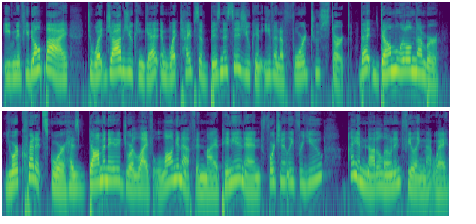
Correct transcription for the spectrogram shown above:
even if you don't buy, to what jobs you can get and what types of businesses you can even afford to start. That dumb little number, your credit score, has dominated your life long enough, in my opinion, and fortunately for you, I am not alone in feeling that way.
